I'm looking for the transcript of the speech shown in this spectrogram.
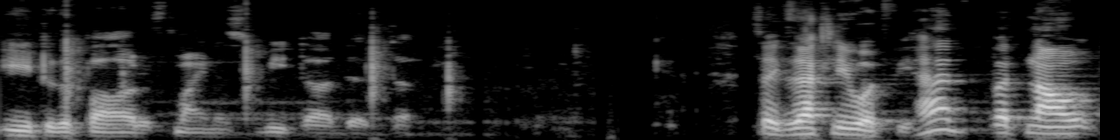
e to the power of minus beta delta. So, exactly what we had, but now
